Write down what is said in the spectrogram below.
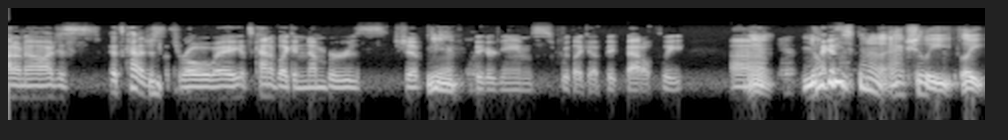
I don't know. I just it's kind of just a throwaway. It's kind of like a numbers ship, Yeah. bigger games with like a big battle fleet. Um, Nobody's gonna actually like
